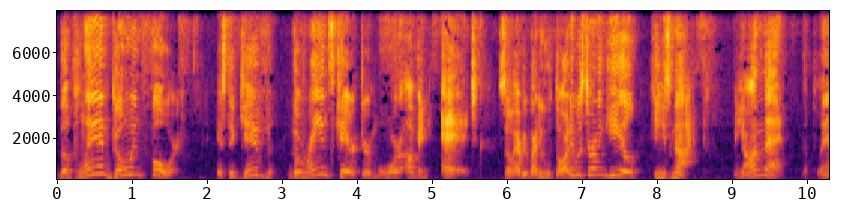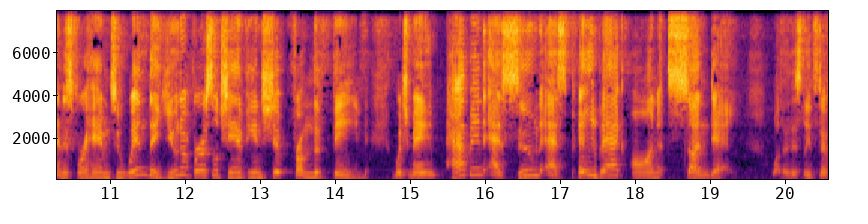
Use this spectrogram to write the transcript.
The plan going forward is to give the Reigns character more of an edge. So everybody who thought he was turning heel, he's not. Beyond that, the plan is for him to win the Universal Championship from The Fiend, which may happen as soon as Payback on Sunday. Whether this leads to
